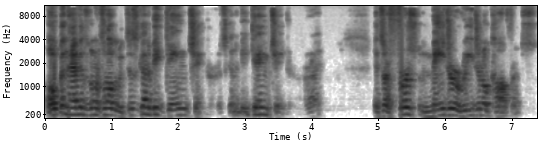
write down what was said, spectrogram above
Open Heavens North Hollywood. This is going to be game changer. It's going to be game changer, all right? It's our first major regional conference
